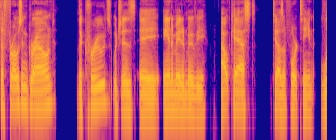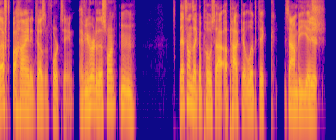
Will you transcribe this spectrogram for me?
The Frozen Ground, The Croods, which is a animated movie, Outcast, 2014, Left Behind in 2014. Have you heard of this one? Mm-mm. That sounds like a post-apocalyptic zombie-ish.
